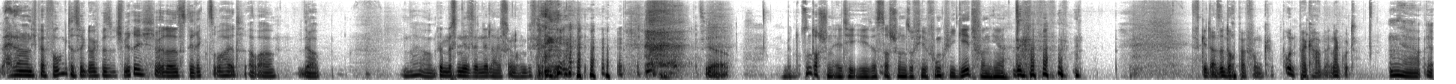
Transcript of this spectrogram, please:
Leider noch nicht per Funk, das wäre glaube ich ein bisschen schwierig, wenn das direkt so halt, aber ja. Naja. Wir müssen die Sendeleistung noch ein bisschen. Tja. Wir nutzen doch schon LTE, das ist doch schon so viel Funk wie geht von hier. Es geht also doch per Funk und per Kabel. Na gut. Ja, ja.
